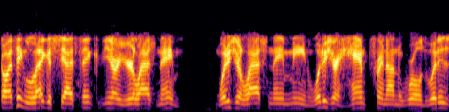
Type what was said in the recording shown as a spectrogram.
So I think legacy. I think you know your last name. What does your last name mean? What is your handprint on the world? What is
